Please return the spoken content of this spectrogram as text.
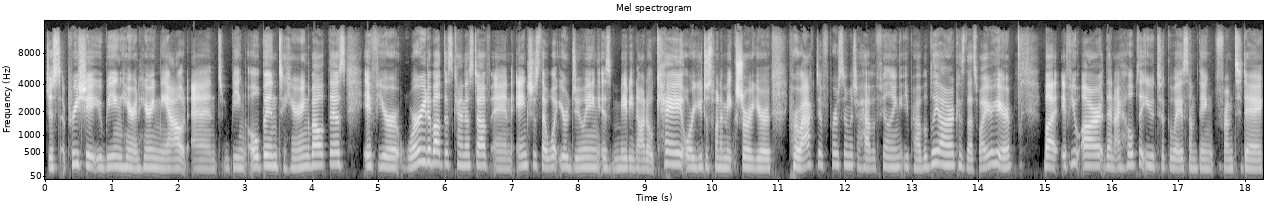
just appreciate you being here and hearing me out and being open to hearing about this. If you're worried about this kind of stuff and anxious that what you're doing is maybe not okay, or you just want to make sure you're a proactive person, which I have a feeling you probably are because that's why you're here. But if you are, then I hope that you took away something from today.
